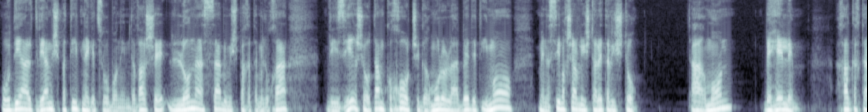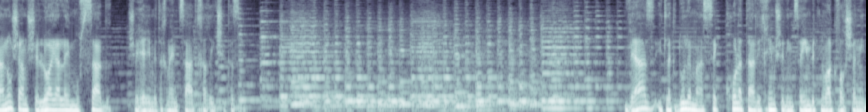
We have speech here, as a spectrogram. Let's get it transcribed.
הוא הודיע על תביעה משפטית נגד צהובונים, דבר שלא נעשה במשפחת המלוכה, והזהיר שאותם כוחות שגרמו לו לאבד את אמו, מנסים עכשיו להשתלט על אשתו. הארמון, בהלם. אחר כך טענו שם שלא היה להם מושג שהרי מתכנן צעד חריג שכזה. ואז התלכדו למעשה כל התהליכים שנמצאים בתנועה כבר שנים.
